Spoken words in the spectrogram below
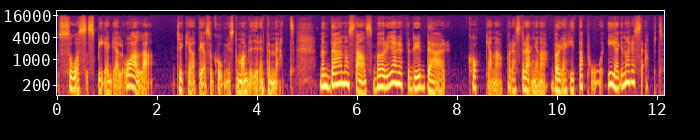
såsspegel och alla tycker att det är så komiskt och man blir inte mätt. Men där någonstans börjar det, för det är där kockarna på restaurangerna börjar hitta på egna recept.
